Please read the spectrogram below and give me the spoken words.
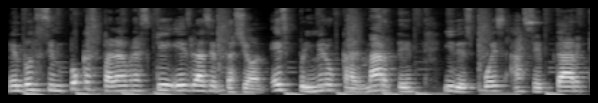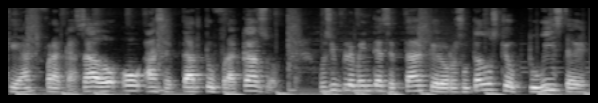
Entonces, en pocas palabras, ¿qué es la aceptación? Es primero calmarte y después aceptar que has fracasado o aceptar tu fracaso. O simplemente aceptar que los resultados que obtuviste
